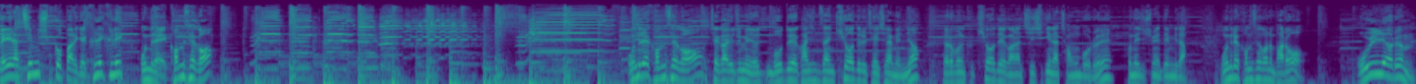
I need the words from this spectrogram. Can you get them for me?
매일 아침 쉽고 빠르게 클릭 클릭 오늘의 검색어 오늘의 검색어 제가 요즘에 모두의 관심사인 키워드를 제시하면요 여러분 그 키워드에 관한 지식이나 정보를 보내주시면 됩니다 오늘의 검색어는 바로 올여름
